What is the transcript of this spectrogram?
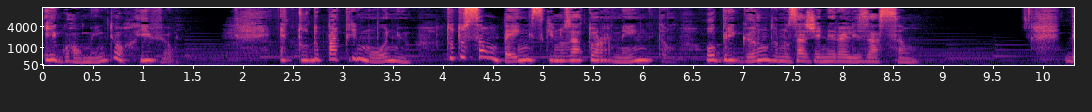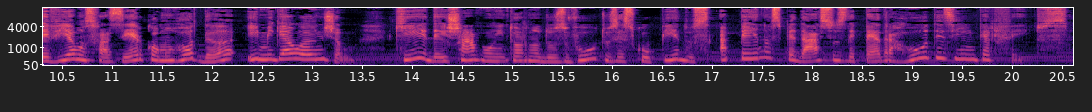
igualmente horrível. É tudo patrimônio, tudo são bens que nos atormentam, obrigando-nos à generalização. Devíamos fazer como Rodin e Miguel Ângelo, que deixavam em torno dos vultos esculpidos apenas pedaços de pedra rudes e imperfeitos.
